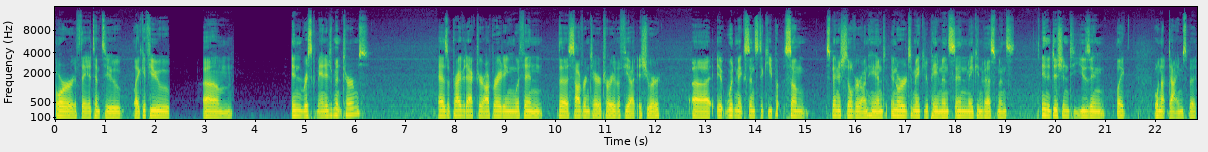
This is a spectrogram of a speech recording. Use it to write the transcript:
or if they attempt to like if you, um, in risk management terms, as a private actor operating within the sovereign territory of a fiat issuer, uh, it would make sense to keep some Spanish silver on hand in order to make your payments and make investments, in addition to using like, well, not dimes, but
